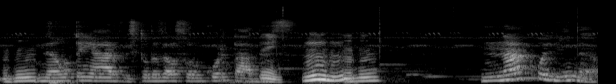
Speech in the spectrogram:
Uhum. não tem árvores, todas elas foram cortadas. Sim. Uhum. Na colina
